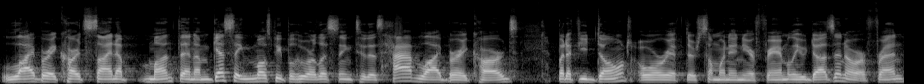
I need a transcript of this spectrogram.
Library Card Sign Up Month, and I'm guessing most people who are listening to this have library cards. But if you don't, or if there's someone in your family who doesn't, or a friend,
